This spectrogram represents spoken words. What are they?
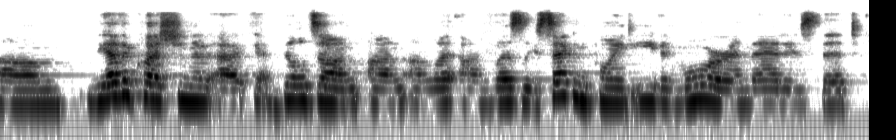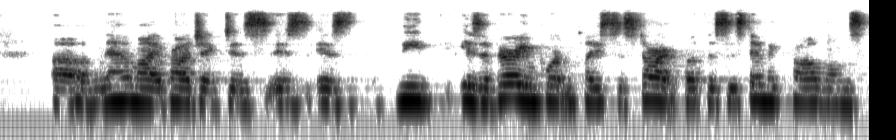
Um, the other question uh, builds on, on, on, Le- on Leslie's second point even more, and that is that um, Nehemiah Project is, is, is, the, is a very important place to start, but the systemic problems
